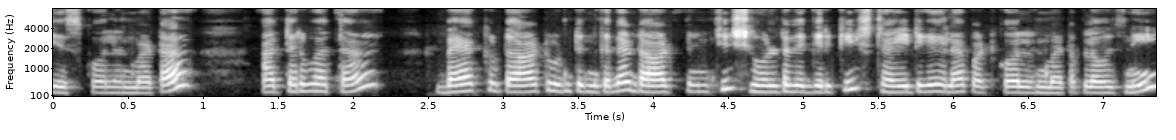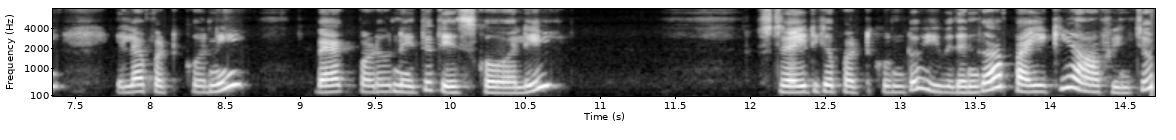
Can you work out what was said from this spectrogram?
తీసుకోవాలన్నమాట. ఆ తర్వాత బ్యాక్ డాట్ ఉంటుంది కదా డాట్ నుంచి షోల్డర్ దగ్గరికి స్ట్రైట్గా ఇలా పట్టుకోవాలన్నమాట బ్లౌజ్ని. ఇలా పట్టుకొని బ్యాక్ పొడవుని అయితే తీసుకోవాలి. స్ట్రైట్గా పట్టుకుంటూ ఈ విధంగా పైకి హాఫ్ ఇంచు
